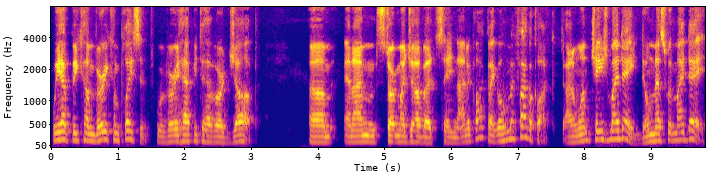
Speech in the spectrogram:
we have become very complacent. We're very happy to have our job. Um, and I'm starting my job at say nine o'clock and I go home at five o'clock. I don't want to change my day. Don't mess with my day.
